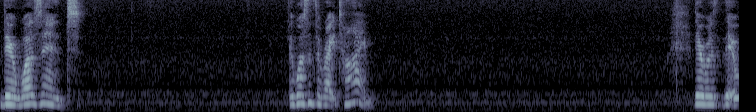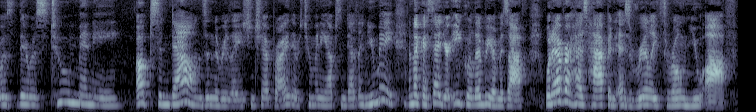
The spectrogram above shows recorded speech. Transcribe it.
There wasn't it wasn't the right time. There was there was there was too many ups and downs in the relationship, right? There was too many ups and downs. And you may and like I said, your equilibrium is off. Whatever has happened has really thrown you off.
